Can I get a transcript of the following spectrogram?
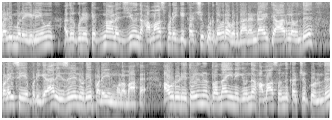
வழிமுறைகளையும் அதற்குரிய டெக்னாலஜியும் இந்த ஹமாஸ் படைக்கு கற்றுக் கொடுத்தவர் அவர் தான் ரெண்டாயிரத்தி ஆறில் வந்து கொலை செய்யப்படுகிறார் இஸ்ரேலுடைய படையின் மூலமாக. அவருடைய தொழில்நுட்பம் தான் இன்னைக்கு வந்து ஹமாஸ் வந்து கற்றுக்கொண்டு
